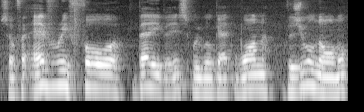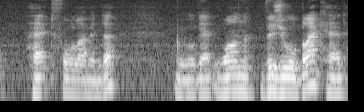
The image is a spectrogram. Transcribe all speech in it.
So for every four babies we will get one visual normal het for lavender. We will get one visual blackhead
